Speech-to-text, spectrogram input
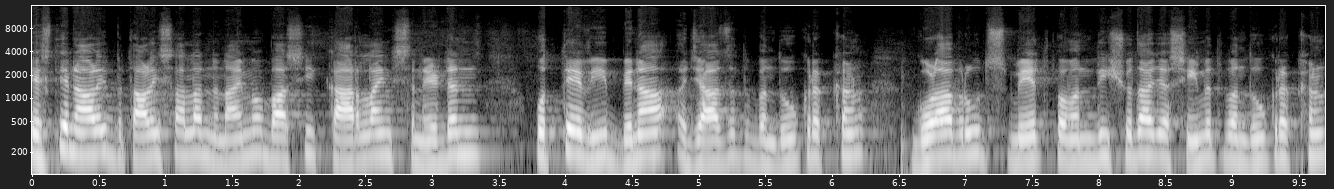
ਇਸ ਦੇ ਨਾਲ ਹੀ 42 ਸਾਲਾ ਨਨਾਇਮੋ ਬਾਸੀ, ਕਾਰਲਾਈਨ ਸਨੇਡਨ ਉੱਤੇ ਵੀ ਬਿਨਾਂ ਇਜਾਜ਼ਤ ਬੰਦੂਕ ਰੱਖਣ, ਗੋਲਾ ਬਰੂਦ ਸਮੇਤ ਪਾਬੰਦੀ ਸ਼ੁਦਾ ਜਾਂ ਸੀਮਿਤ ਬੰਦੂਕ ਰੱਖਣ,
